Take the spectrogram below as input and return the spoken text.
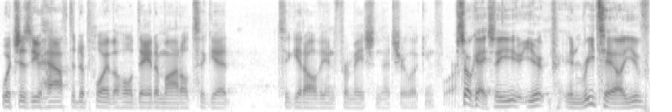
which is you have to deploy the whole data model to get to get all the information that you're looking for. So okay, so you, you're in retail. You've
